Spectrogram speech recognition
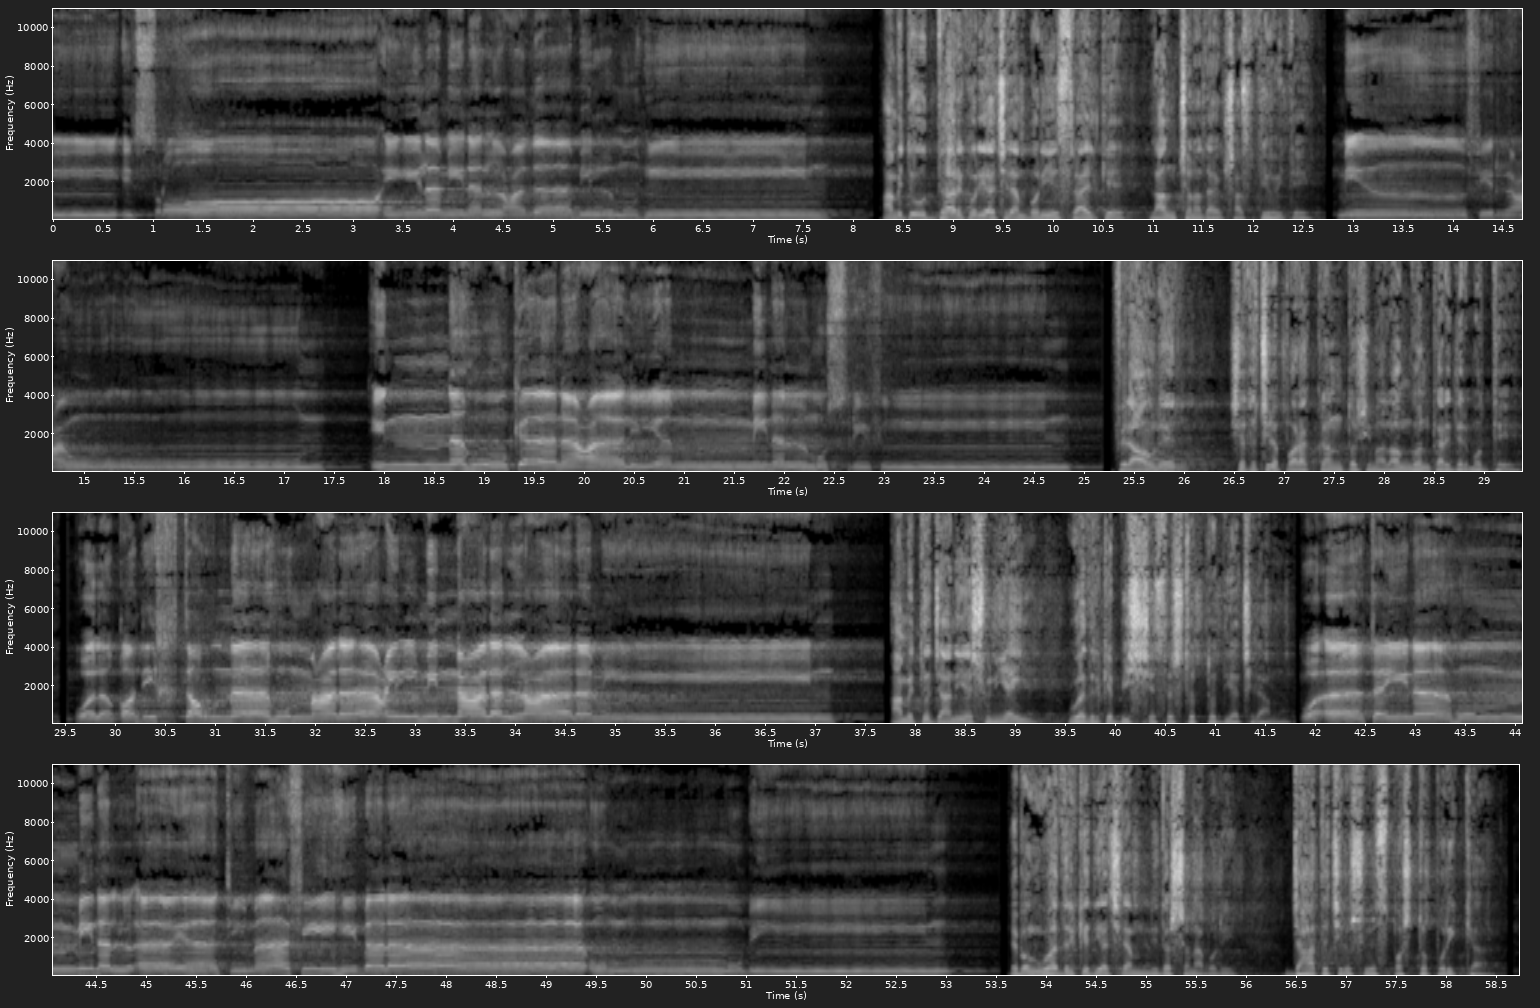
আমি তো উদ্ধার করিয়াছিলাম বনি ইসরায়েলকে লাঞ্ছনাদায়ক শাস্তি হইতে। ইন্নহু মিনাল ফেরাউনের সে তো ছিল পরাক্রান্ত সীমা লঙ্ঘনকারীদের মধ্যে। ولقد اخترناهم على علم على العالمين আমি তো জানিয়া শুনিয়াই উহাদেরকে বিশ্বে শ্রেষ্ঠত্ব দিয়াছিলাম وآتيناهم من الآيات ما فيه بلاء مبين এবং উহাদেরকে দিয়াছিলাম নিদর্শনাবলী যাহাতে ছিল সুস্পষ্ট পরীক্ষা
